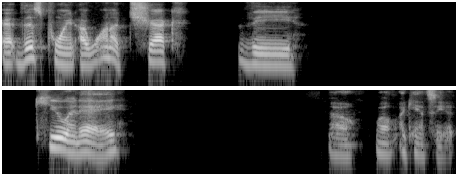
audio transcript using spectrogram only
at this point, I want to check the Q&A. Oh, well, I can't see it.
